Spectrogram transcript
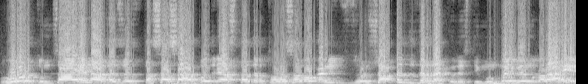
रोड तुमचा आहे ना आता जर तसा सहा पदरी असता तर थोडासा लोकांनी थोडी सॉफ्ट तर दाखवली असती. मुंबई बेंगलोर आहे.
